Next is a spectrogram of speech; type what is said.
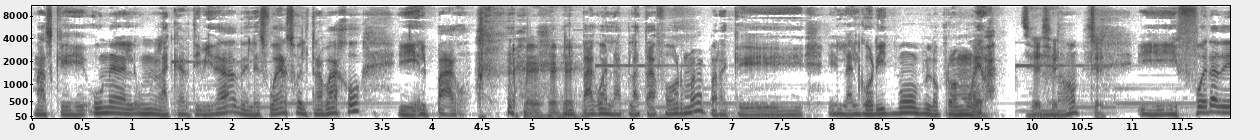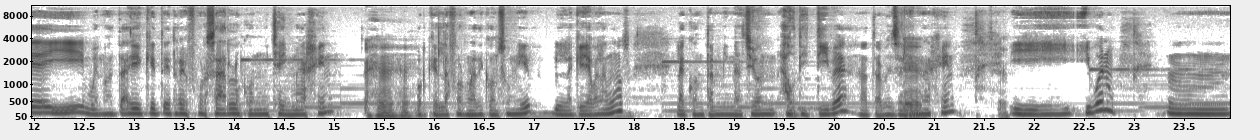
más que una, la creatividad, el esfuerzo, el trabajo y el pago. el pago a la plataforma para que el algoritmo lo promueva. Y fuera de ahí, bueno, hay que reforzarlo con mucha imagen porque es la forma de consumir, la que ya hablamos, la contaminación auditiva a través de la imagen. Y, bueno, mm,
